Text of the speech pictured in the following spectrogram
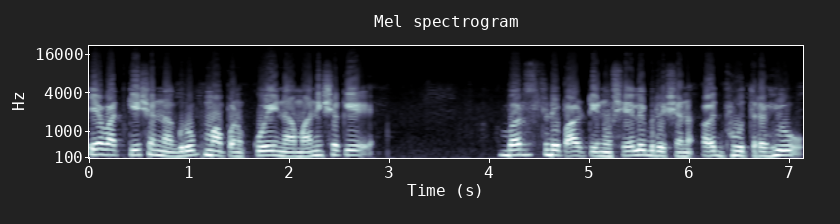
એ વાત કિશનના ગ્રુપમાં પણ કોઈ ના માની શકે. બર્થડે પાર્ટીનું સેલિબ્રેશન અદ્ભુત રહ્યું.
